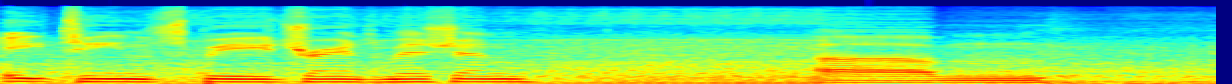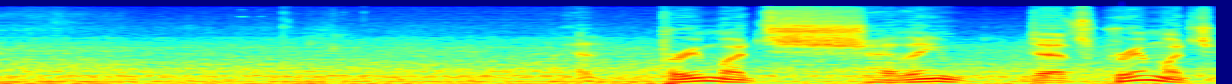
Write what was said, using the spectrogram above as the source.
18 speed transmission. Um, pretty much, I think that's pretty much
